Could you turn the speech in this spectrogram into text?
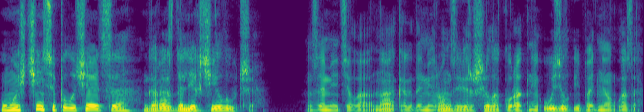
«У мужчин все получается гораздо легче и лучше», — заметила она, когда Мирон завершил аккуратный узел и поднял глаза.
